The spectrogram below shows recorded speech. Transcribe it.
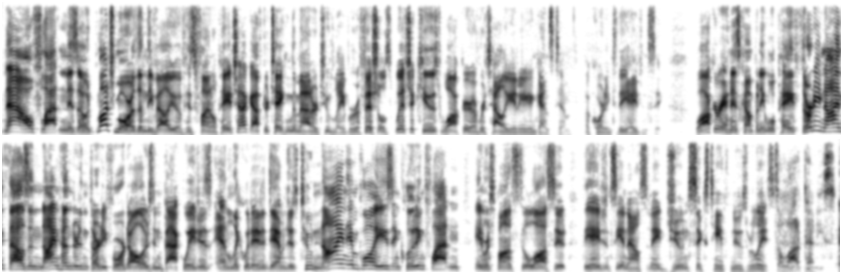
Now, Flaten is owed much more than the value of his final paycheck after taking the matter to labor officials, which accused Walker of retaliating against him, according to the agency. Walker and his company will pay $39,934 in back wages and liquidated damages to nine employees, including Flaten, in response to the lawsuit, the agency announced in a June 16th news release. It's a lot of pennies.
